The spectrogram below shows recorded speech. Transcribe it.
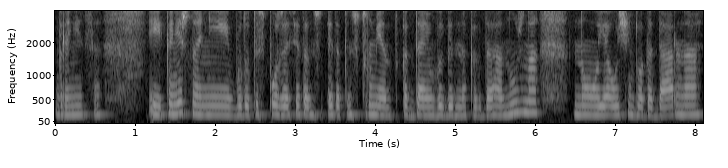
границе. И, конечно, они будут использовать этот, этот инструмент, когда им выгодно, когда нужно. Но я очень благодарна,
